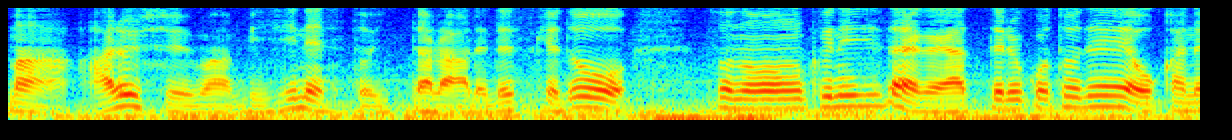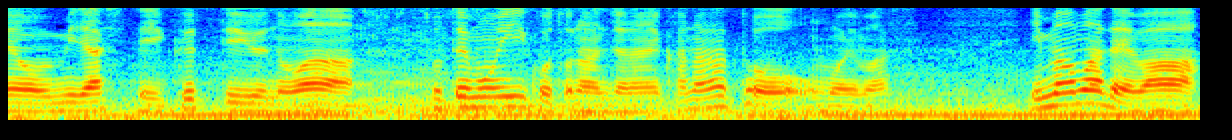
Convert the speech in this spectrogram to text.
まあ、ある種、まあ、ビジネスと言ったらあれですけど、その国自体がやってることでお金を生み出していくっていうのはとてもいいことなんじゃないかなと思います。今までは、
